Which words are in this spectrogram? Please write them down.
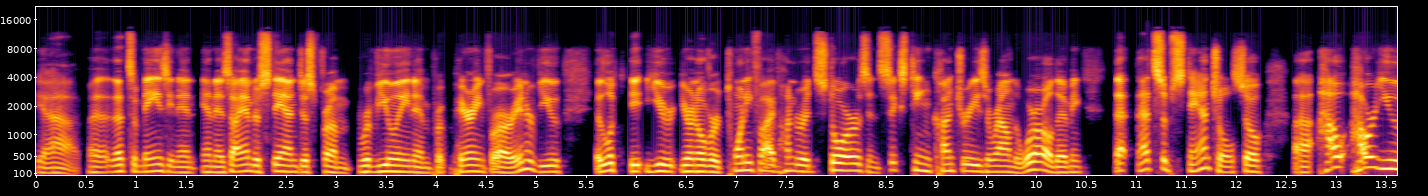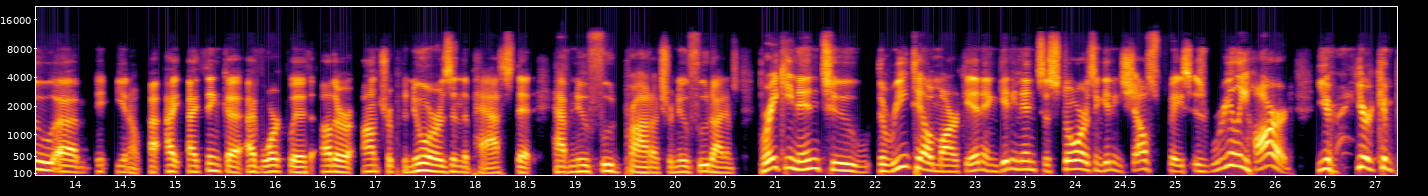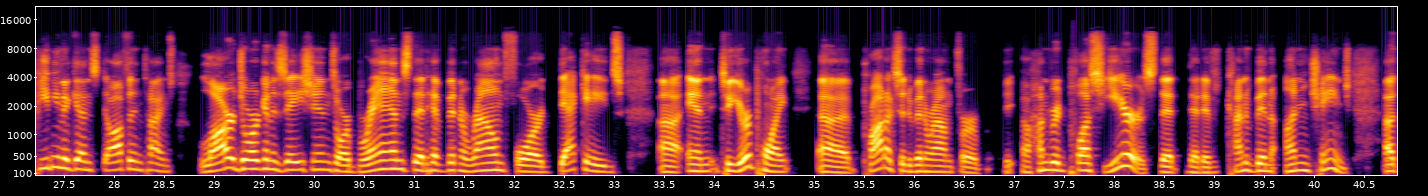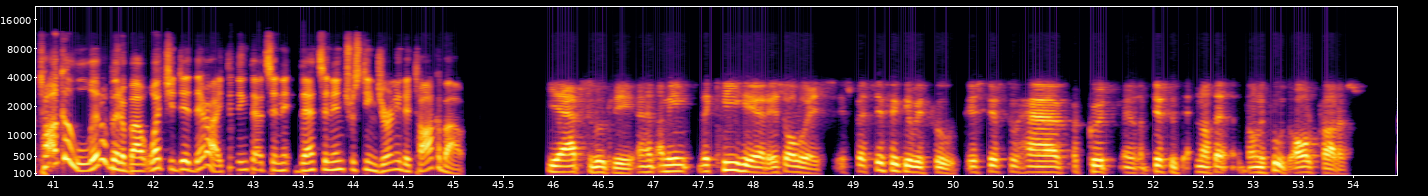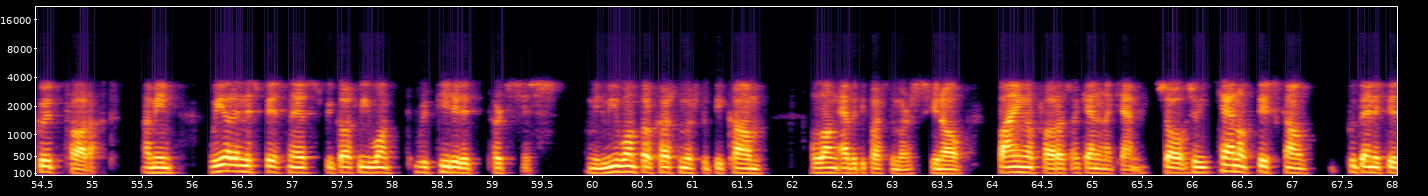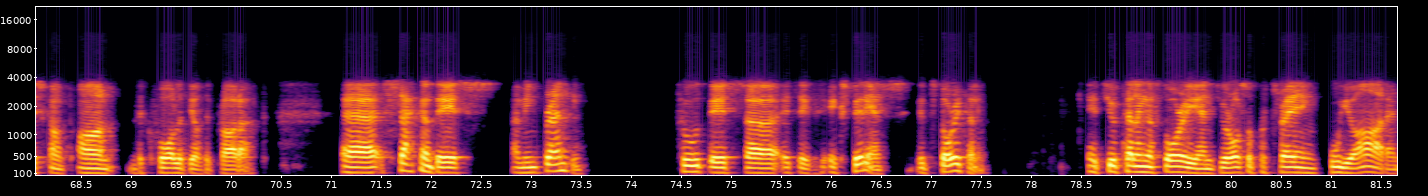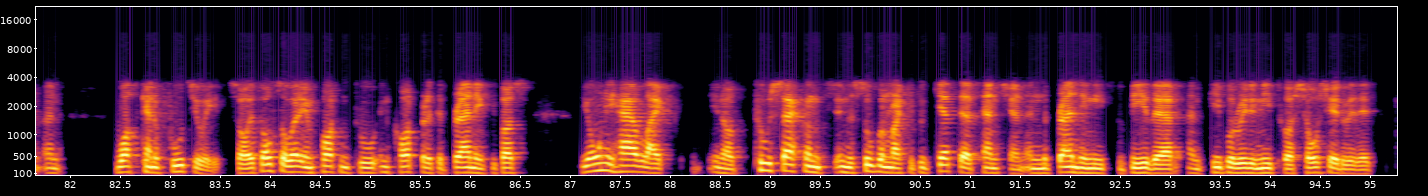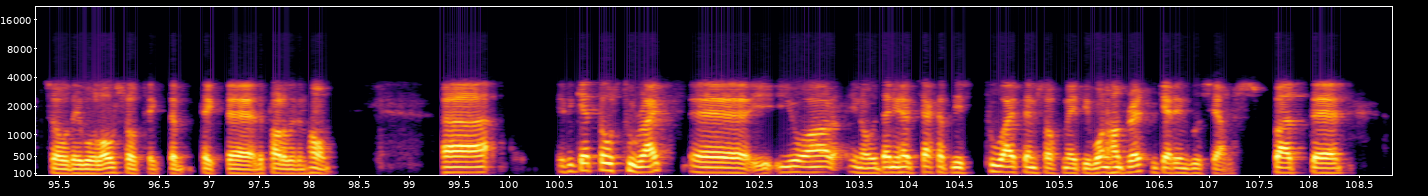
yeah, uh, that's amazing. And and as I understand, just from reviewing and preparing for our interview, it looked you're you're in over 2,500 stores in 16 countries around the world. I mean, that that's substantial. So uh, how how are you? Um, you know, I I think uh, I've worked with other entrepreneurs in the past that have new food products or new food items. Breaking into the retail market and getting into stores and getting shelf space is really hard. You're you're competing against oftentimes large organizations or brands that have been around for decades. Uh, and to your point, uh, products that have been around for a hundred plus years that that have kind of been unchanged. Uh, talk a little bit about what you did there. I think that's an that's an interesting journey to talk about. Yeah, absolutely. And I mean, the key here is always, specifically with food, is just to have a good, uh, just not that, only food, all products, good product. I mean, we are in this business because we want repeated purchases. I mean, we want our customers to become longevity customers. You know, buying our products again and again. So, so you cannot discount, put any discount on the quality of the product. Uh, second is, I mean, branding. Food is uh, it's experience, it's storytelling. It's you're telling a story and you're also portraying who you are and, and what kind of food you eat. So it's also very important to incorporate the branding because you only have like you know two seconds in the supermarket to get their attention and the branding needs to be there and people really need to associate with it so they will also take the take the, the product with them home. Uh, if you get those two right uh, you are you know then you have checked at least two items of maybe 100 to get into the shelves. But uh,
